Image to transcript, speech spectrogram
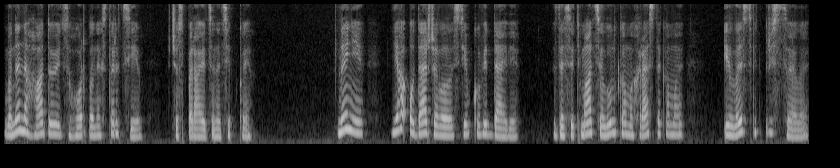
вони нагадують згорблених старців, що спираються на ціпки. Нині я одержала листівку від Деві з десятьма цілунками, хрестиками і лист від Прісцили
